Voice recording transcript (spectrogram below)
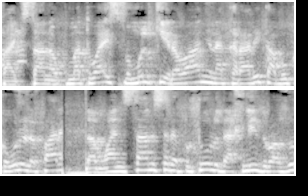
پاکستان حکومت وايي چې په ملک کې روانې ناکرارۍ کابو کولو لپاره یې له افغانستان سره په ټولو داخلي دروازو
